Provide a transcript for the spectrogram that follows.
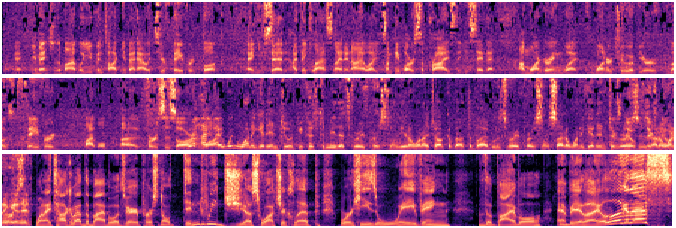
Okay. You mentioned the Bible. You've been talking about how it's your favorite book. And you said, I think last night in Iowa, some people are surprised that you say that. I'm wondering what one or two of your most favored Bible uh, verses are Well, and why. I, I wouldn't want to get into it because to me that's very personal. You know, when I talk about the Bible, it's very personal. So I don't want to get into There's verses. there's I don't no want to get into. When I talk about the Bible, it's very personal. Didn't we just watch a clip where he's waving the Bible and being like, "Look at this!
